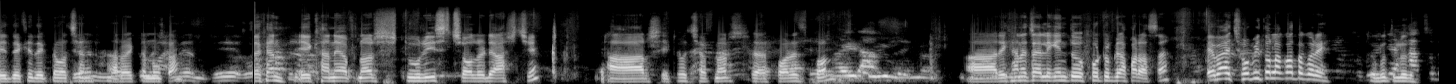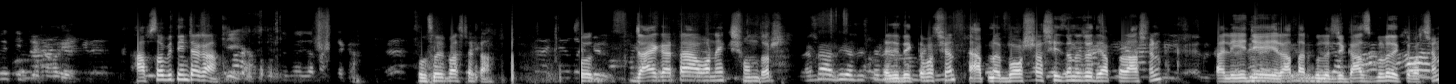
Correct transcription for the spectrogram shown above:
এই দেখে দেখতে পাচ্ছেন আরও একটা নৌকা। দেখেন, এখানে আপনার টুরিস্ট অলরেডি আসছে। আর সেটা হচ্ছে আপনার ফরেস্ট বন। আর এখানে চাইলে কিন্তু ফটোগ্রাফার আছে। এ ভাই, ছবি তোলা কত করে? ছবি তুলে। হাফ ছবি, তিন টাকা? ফুল ছবি, পাঁচ টাকা। তো জায়গাটা অনেক সুন্দর। এই যে দেখতে পাচ্ছেন, আপনার বর্ষা সিজনে যদি আপনারা আসেন তাহলে এই যে রাতারগুলো যে গাছগুলো দেখতে পাচ্ছেন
